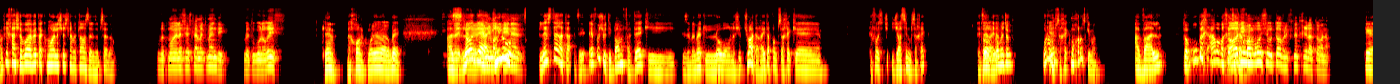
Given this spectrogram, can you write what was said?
אביחי, השבוע הבאת כמו אלה שיש להם את רמסדייל, זה בסדר. וכמו אלה שיש להם את מנדי, ואת אוגו לוריס. כן, נכון, כמו הרבה. אז לא אה, יודע, כאילו, מרטינז. לסטר, אתה, זה איפשהו טיפה מפתה, כי זה באמת לא אונשיפ. תשמע, אתה ראית פה משחק... אה, איפה ג'סטין משחק? את זה ראית לא. באמת? הוא כן. משחק כמו חלוץ כמעט. אבל, טוב, הוא בארבע וחצי, ההודים יכול... אמרו שהוא טוב לפני תחילת העונה. תראה,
